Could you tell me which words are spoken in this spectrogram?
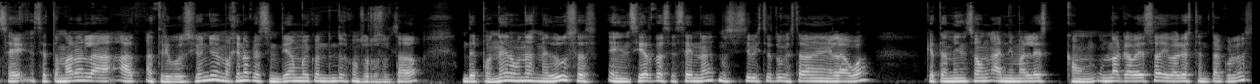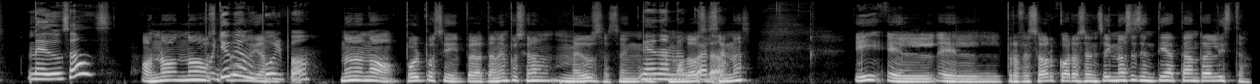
se, se tomaron la atribución, yo me imagino que se sentían muy contentos con su resultado, de poner unas medusas en ciertas escenas. No sé si viste tú que estaban en el agua, que también son animales con una cabeza y varios tentáculos. ¿Medusas? O no, no. Yo ¿cómo vi un pulpo. No, no, no, pulpo sí, pero también pusieron medusas en, como dos acuerdo. escenas. Y el, el profesor Koro Sensei no se sentía tan realista.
